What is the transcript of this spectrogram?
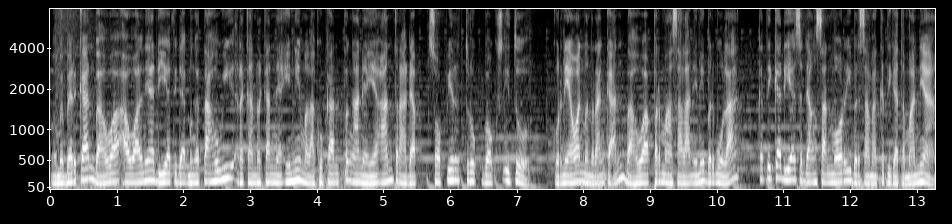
membeberkan bahwa awalnya dia tidak mengetahui rekan-rekannya ini melakukan penganiayaan terhadap sopir truk box itu. Kurniawan menerangkan bahwa permasalahan ini bermula ketika dia sedang San Mori bersama ketiga temannya.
